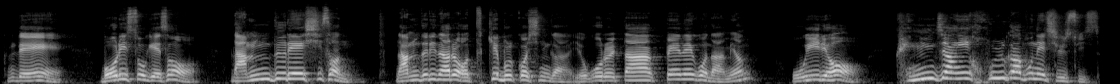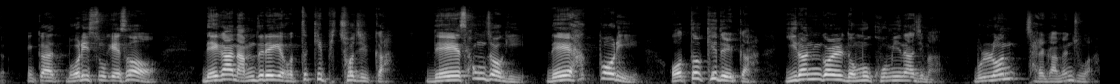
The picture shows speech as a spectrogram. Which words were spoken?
근데 머릿속에서 남들의 시선, 남들이 나를 어떻게 볼 것인가, 요거를 딱 빼내고 나면 오히려 굉장히 홀가분해질 수 있어. 그러니까 머릿속에서 내가 남들에게 어떻게 비춰질까, 내 성적이, 내 학벌이 어떻게 될까, 이런 걸 너무 고민하지 마. 물론 잘 가면 좋아.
